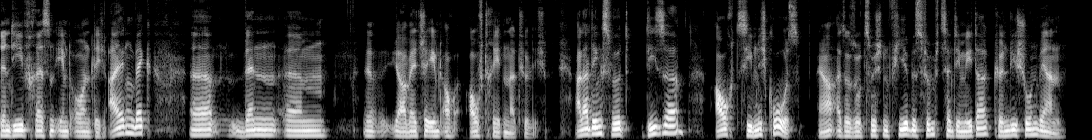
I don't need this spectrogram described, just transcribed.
denn die fressen eben ordentlich Algen weg. Äh, wenn ähm, äh, ja, welche eben auch auftreten natürlich. Allerdings wird diese auch ziemlich groß. Ja, also so zwischen 4 bis 5 Zentimeter können die schon werden.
